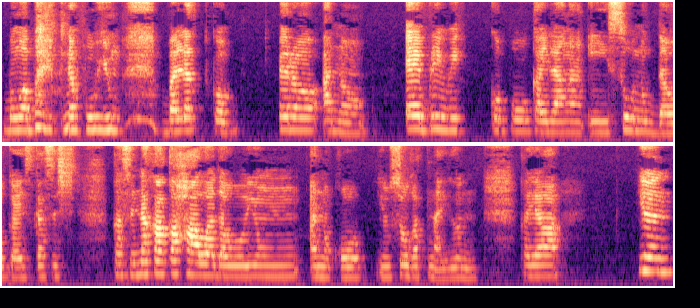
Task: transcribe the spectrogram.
bumabalik na po yung balat ko. Pero ano, every week ko po kailangan isunog daw guys kasi kasi nakakahawa daw yung ano ko, yung sugat na yun. Kaya yun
